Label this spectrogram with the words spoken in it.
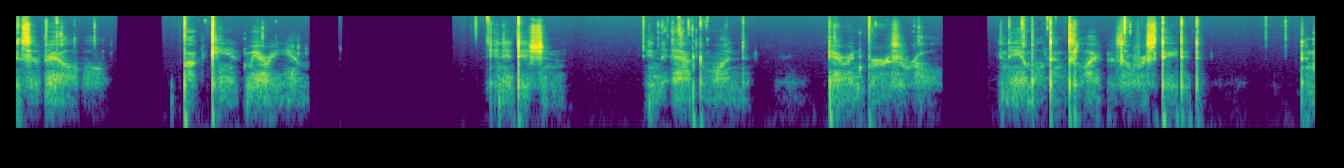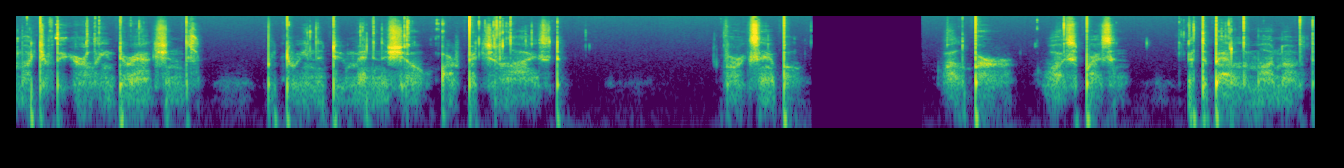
is available but can't marry him. In addition, in Act 1, Aaron Burr's role in Hamilton's life is overstated, and much of the early interactions between the two men in the show fictionalized. For example, while Burr was present at the Battle of Monmouth,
